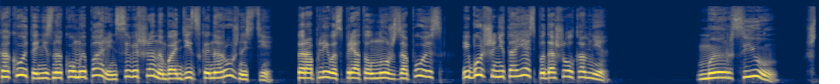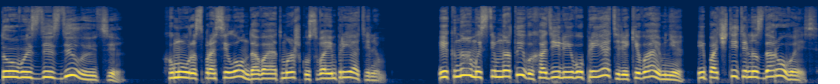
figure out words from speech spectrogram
Какой-то незнакомый парень совершенно бандитской наружности торопливо спрятал нож за пояс и, больше не таясь, подошел ко мне. «Мэр Сью, что вы здесь делаете?» Хмуро спросил он, давая отмашку своим приятелям. И к нам из темноты выходили его приятели, кивая мне и почтительно здороваясь.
